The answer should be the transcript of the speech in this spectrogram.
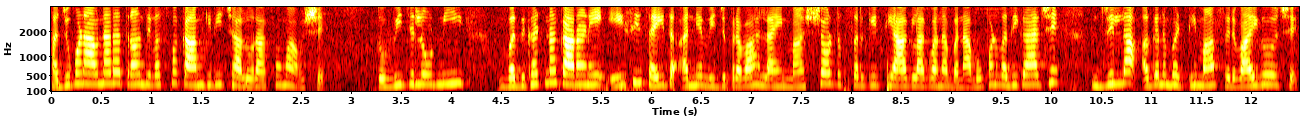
હજુ પણ આવનારા ત્રણ દિવસમાં કામગીરી ચાલુ રાખવામાં આવશે. તો વીજ લોડની વધઘટના કારણે એસી સહિત અન્ય વીજ પ્રવાહ લાઇનમાં શોર્ટ સર્કિટથી આગ લાગવાના બનાવો પણ વધી ગયા છે. જિલ્લા અગનભઠ્ઠીમાં ફેરવાઈ ગયો છે.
